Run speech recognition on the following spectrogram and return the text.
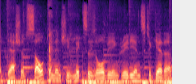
A dash of salt, and then she mixes all the ingredients together.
